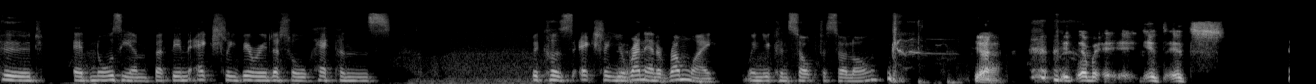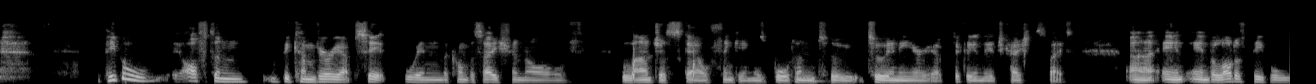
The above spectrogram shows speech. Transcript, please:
heard ad nauseum but then actually very little happens because actually you Yeah. run out of runway when you consult for so long. Yeah, it, it, it, it's people often become very upset when the conversation of larger scale thinking is brought into to any area, particularly in the education space. Uh, and and a lot of people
